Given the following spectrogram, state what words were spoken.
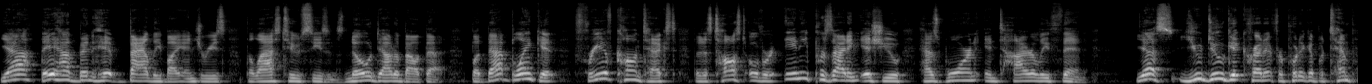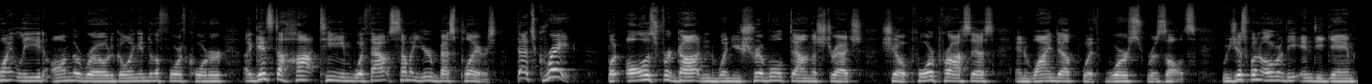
Yeah, they have been hit badly by injuries the last two seasons, no doubt about that. But that blanket, free of context, that is tossed over any presiding issue has worn entirely thin. Yes, you do get credit for putting up a 10 point lead on the road going into the fourth quarter against a hot team without some of your best players. That's great. But all is forgotten when you shrivel down the stretch, show poor process, and wind up with worse results. We just went over the Indy game,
